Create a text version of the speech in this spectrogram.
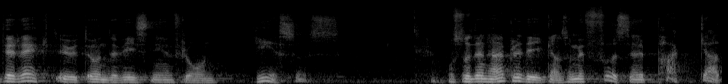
direkt ut undervisningen från Jesus. Och så den här predikan som är fullständigt packad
